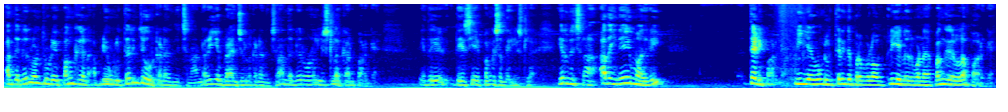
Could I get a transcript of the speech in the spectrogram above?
அந்த நிறுவனத்துடைய பங்குகள் அப்படி உங்களுக்கு தெரிஞ்ச ஒரு கடை இருந்துச்சுன்னா நிறைய பிரான்ச் உள்ள கடை இருந்துச்சுன்னா அந்த நிறுவனம் லிஸ்ட்டில் இருக்கான்னு பாருங்கள் இது தேசிய பங்கு சந்தை லிஸ்ட்டில் இருந்துச்சுன்னா அதை இதே மாதிரி தேடி பாருங்கள் நீங்கள் உங்களுக்கு தெரிந்த பிரபலம் பெரிய நிறுவன பங்குகள்லாம் பாருங்கள்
